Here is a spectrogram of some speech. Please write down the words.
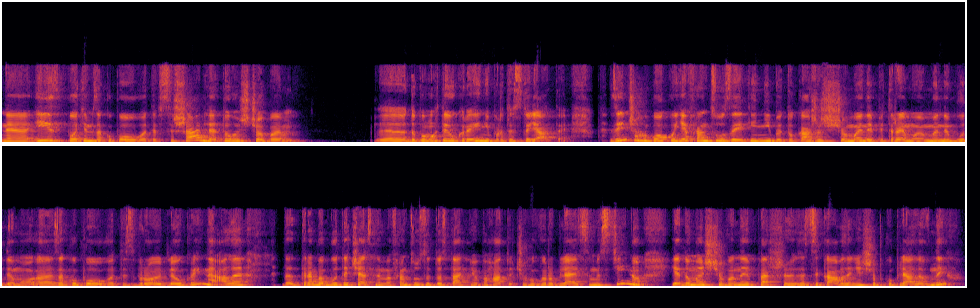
е, і потім закуповувати в США для того, щоб. е, Допомогти Україні протистояти з іншого боку, є французи, які нібито кажуть, що ми не підтримуємо, ми не будемо е, закуповувати зброю для України, але треба бути чесними. Французи достатньо багато чого виробляють самостійно. Я думаю, що вони перше зацікавлені, щоб купляли в них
